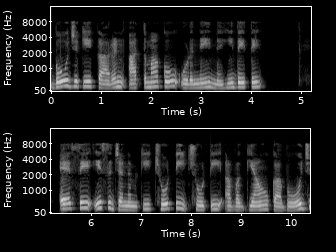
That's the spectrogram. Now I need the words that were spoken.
बोझ के कारण आत्मा को उड़ने नहीं देते, ऐसे इस जन्म की छोटी छोटी अवज्ञाओं का बोझ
